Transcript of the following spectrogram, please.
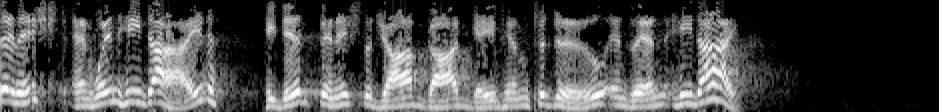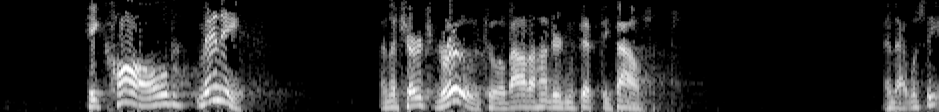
finished and when he died, he did finish the job God gave him to do, and then he died. He called many. And the church grew to about 150,000. And that was the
